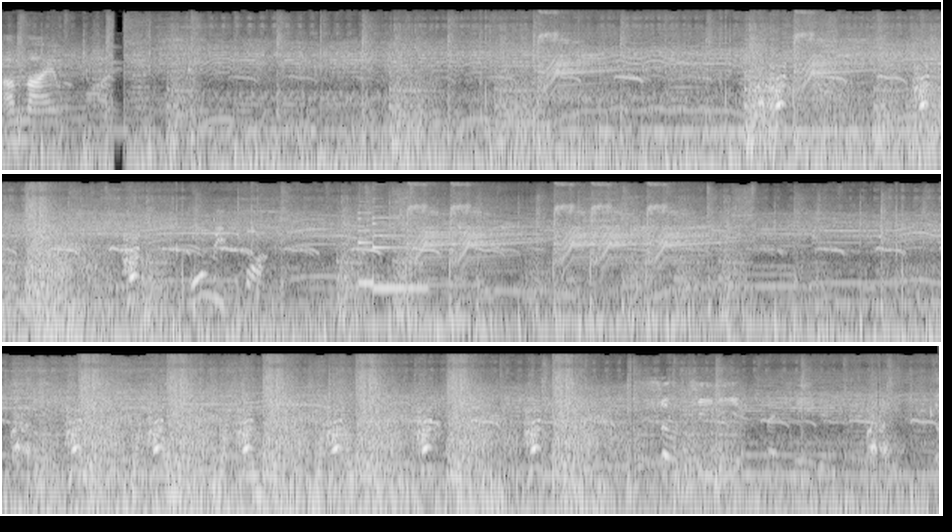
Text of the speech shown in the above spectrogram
I'm not even. Holy fuck! So tedious, I hate it.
